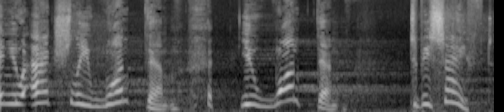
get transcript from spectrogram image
and you actually want them. You want them to be saved.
